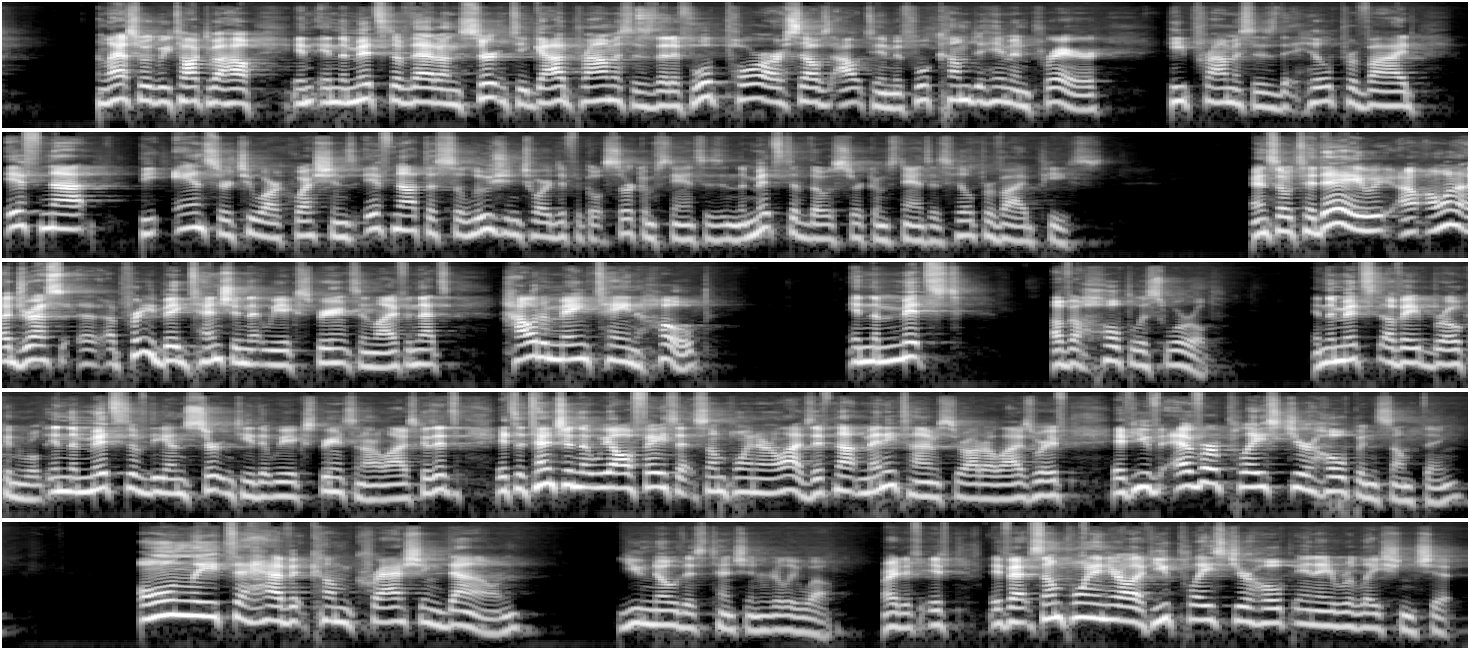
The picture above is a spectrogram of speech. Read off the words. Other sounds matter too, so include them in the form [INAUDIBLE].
And last week we talked about how, in, in the midst of that uncertainty, God promises that if we'll pour ourselves out to Him, if we'll come to Him in prayer, He promises that He'll provide, if not the answer to our questions, if not the solution to our difficult circumstances. In the midst of those circumstances, He'll provide peace. And so today, we, I, I want to address a, a pretty big tension that we experience in life, and that's how to maintain hope in the midst of a hopeless world, in the midst of a broken world, in the midst of the uncertainty that we experience in our lives. Because it's, it's a tension that we all face at some point in our lives, if not many times throughout our lives, where if, if you've ever placed your hope in something, only to have it come crashing down, you know this tension really well, right? If, if, if at some point in your life you placed your hope in a relationship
